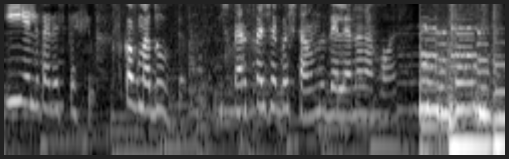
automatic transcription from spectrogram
E ele tá nesse perfil. Ficou alguma dúvida? Espero que esteja gostando de Helena na Roça.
